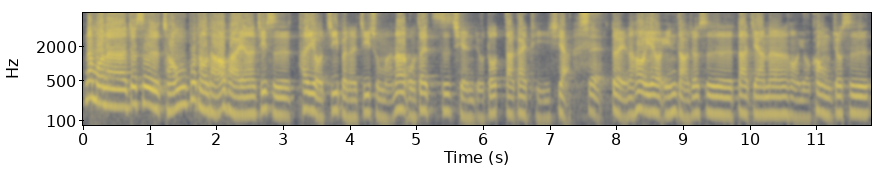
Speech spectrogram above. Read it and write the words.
那么呢，就是从不同塔罗牌呢，其实它有基本的基础嘛。那我在之前有都大概提一下。是。对，然后也有引导，就是大家呢，哦，有空就是。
